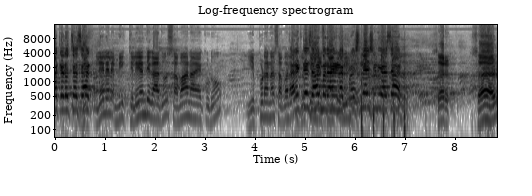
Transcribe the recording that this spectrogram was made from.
మాట్లాడొచ్చా సార్? లే లే, లే, మీకు తెలియంది కాదు. సభానాయకుడు ఎప్పుడన్నా సభలో కరెక్టే సార్ మరి ఆయన నాకు ప్రశ్న వేసింది కదా సార్. సార్ సార్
